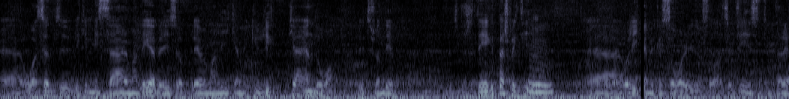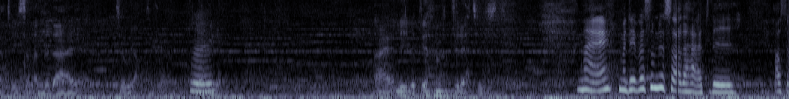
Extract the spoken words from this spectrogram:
eh, oavsett vilken misär man lever i så upplever man lika mycket lycka ändå utifrån, det, utifrån sitt eget perspektiv. Eh, och lika mycket sorg och så. Alltså det finns en typ av rättvisa men det där tror jag inte på längre. Nej, livet är nog inte rättvist. Nej, men det är väl som du sa det här att vi har så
